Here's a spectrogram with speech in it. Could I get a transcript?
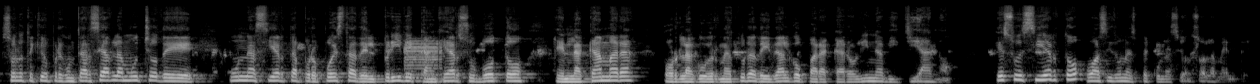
solo te quiero preguntar, se habla mucho de una cierta propuesta del PRI de canjear su voto en la Cámara por la gubernatura de Hidalgo para Carolina Villano. ¿Eso es cierto o ha sido una especulación solamente?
